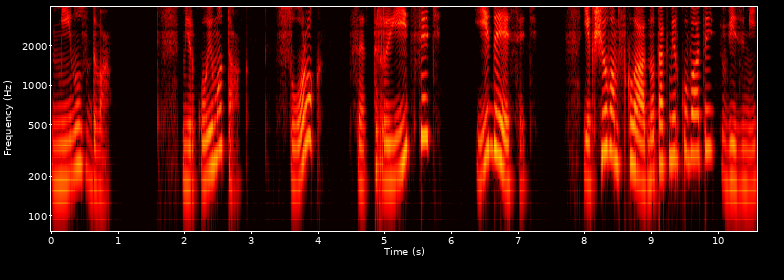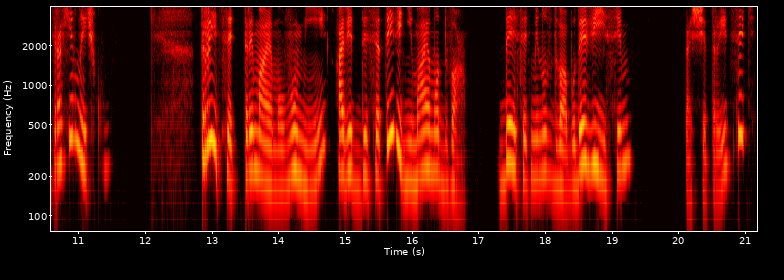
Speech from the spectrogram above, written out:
мінус 2. Міркуємо так. 40 це 30 і 10. Якщо вам складно так міркувати, візьміть рахівничку. 30 тримаємо в умі, а від 10 віднімаємо 2. 10 мінус 2 буде 8. Та ще 30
